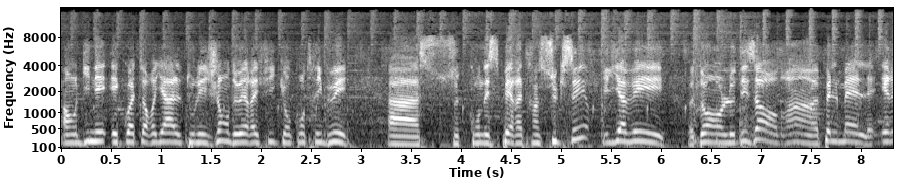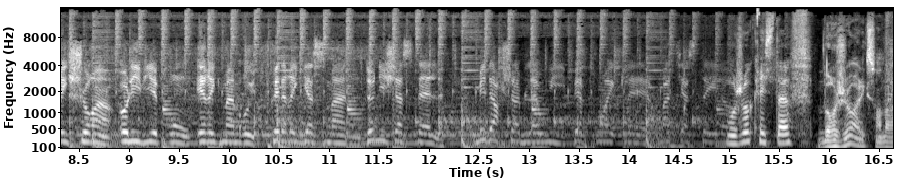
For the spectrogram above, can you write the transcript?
en Guinée équatoriale, tous les gens de RFI qui ont contribué à ce qu'on espère être un succès. Il y avait dans le désordre, hein, pêle-mêle, Éric Chorin, Olivier Pron, Éric Mamrut, Frédéric Gassman, Denis Chastel, Médard Chablaoui, Bertrand Eclair, Mathias Taylor. Bonjour Christophe. Bonjour Alexandra.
